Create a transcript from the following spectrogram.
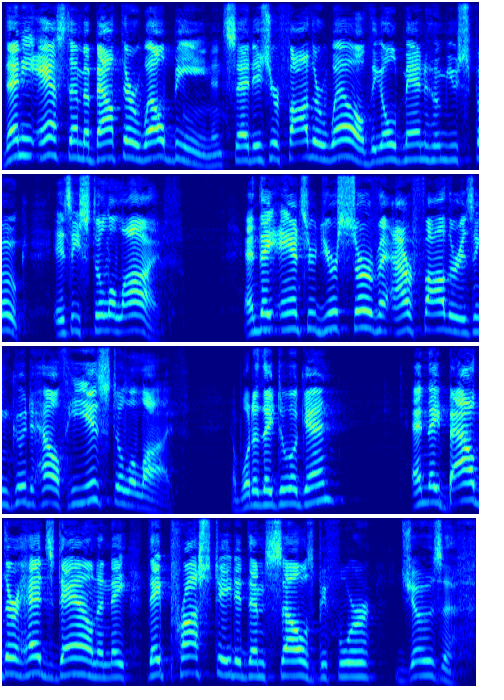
Then he asked them about their well being and said, Is your father well, the old man whom you spoke? Is he still alive? And they answered, Your servant, our father, is in good health. He is still alive. And what did they do again? And they bowed their heads down and they, they prostrated themselves before Joseph.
